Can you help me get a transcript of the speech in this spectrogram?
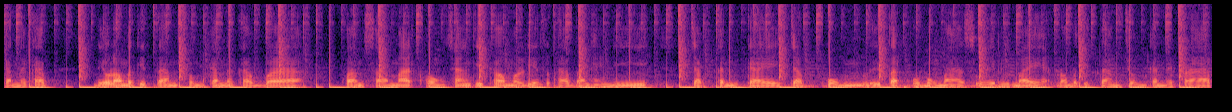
กันนะครับ เดี๋ยวเรามาติดตามชมกันนะครับว่าความสามารถของช่างที่เข้ามาเรียนสถาบันแห่งนี้ จับกรรไกรจับผมหรือตัดผมออกมาสวยหรือไม่ เรามาติดตามชมกันนะครับ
